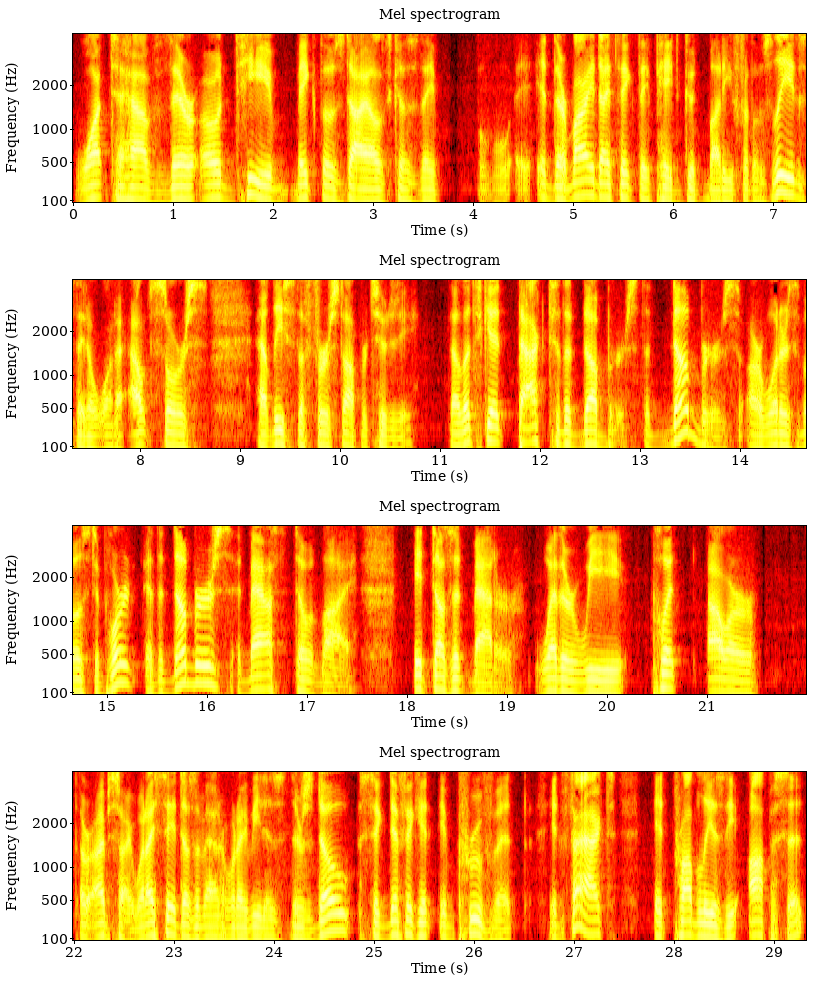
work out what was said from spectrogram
want to have their own team make those dials because they in their mind, I think they paid good money for those leads. They don't want to outsource at least the first opportunity. Now let's get back to the numbers. The numbers are what is most important and the numbers and math don't lie. It doesn't matter whether we put our, or I'm sorry, when I say it doesn't matter, what I mean is there's no significant improvement. In fact, it probably is the opposite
